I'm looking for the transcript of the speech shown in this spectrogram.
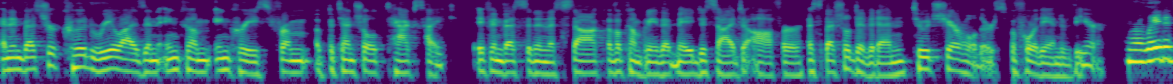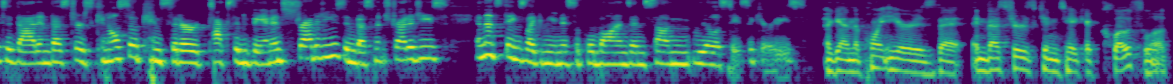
an investor could realize an income increase from a potential tax hike if invested in a stock of a company that may decide to offer a special dividend to its shareholders before the end of the year. And related to that, investors can also consider tax advantage strategies, investment strategies, and that's things like municipal bonds and some real estate securities. Again, the point here is that investors can take a close look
